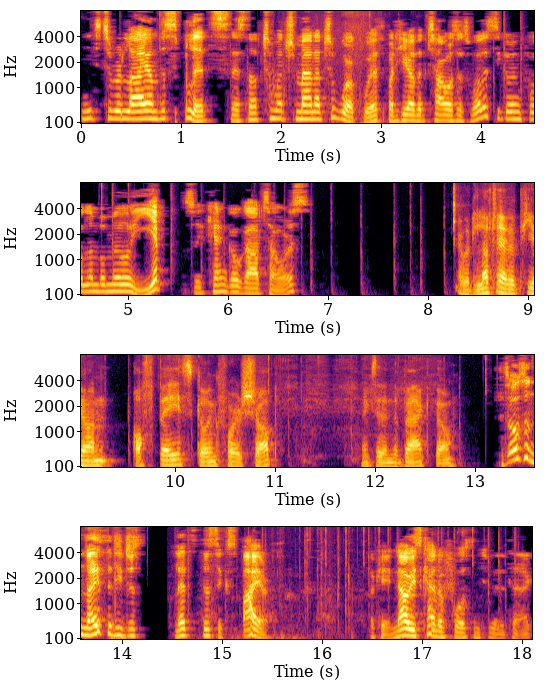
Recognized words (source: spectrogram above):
needs to rely on the splits. There's not too much mana to work with, but here are the towers as well. Is he going for Lumber Mill? Yep. So he can go guard towers. I would love to have a peon off base going for a shop. Makes it in the back though. It's also nice that he just lets this expire. Okay, now he's kind of forced into an attack.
